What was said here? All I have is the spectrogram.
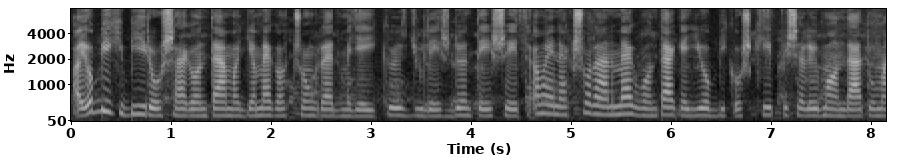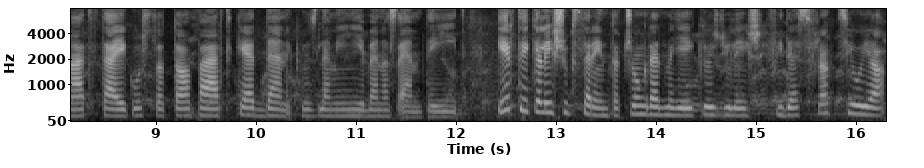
A Jobbik bíróságon támadja meg a Csongrád megyei közgyűlés döntését, amelynek során megvonták egy jobbikos képviselő mandátumát, tájékoztatta a párt kedden közleményében az MTI-t. Értékelésük szerint a Csongrád megyei közgyűlés Fidesz frakciója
